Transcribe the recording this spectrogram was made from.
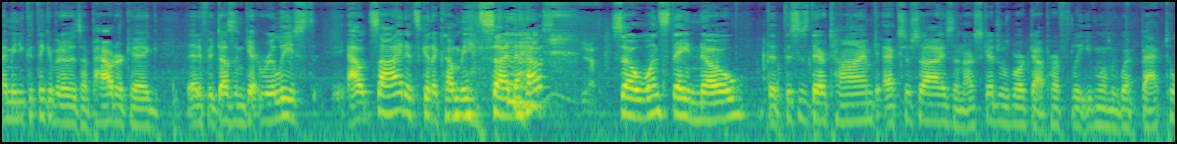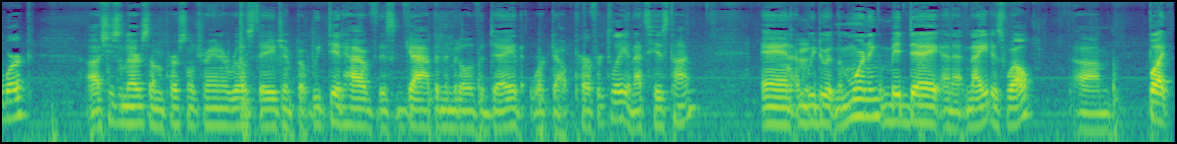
I mean, you could think of it as a powder keg that if it doesn't get released outside, it's going to come inside the house. Yeah. So once they know that this is their time to exercise, and our schedules worked out perfectly, even when we went back to work. Uh, she's a nurse. I'm a personal trainer, real estate agent, but we did have this gap in the middle of the day that worked out perfectly, and that's his time. And, we do it in the morning, midday, and at night as well. Um, but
